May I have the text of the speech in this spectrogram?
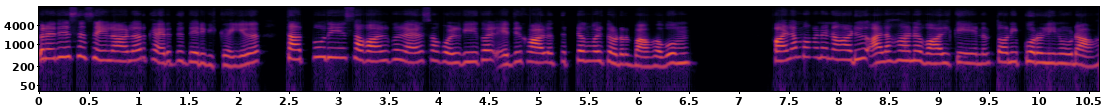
பிரதேச செயலாளர் கருத்து தெரிவிக்கையில் தற்போதைய சவால்கள் அரச கொள்கைகள் எதிர்கால திட்டங்கள் தொடர்பாகவும் பலமான நாடு அழகான வாழ்க்கை எனும் தொனிப்பொருளினூடாக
